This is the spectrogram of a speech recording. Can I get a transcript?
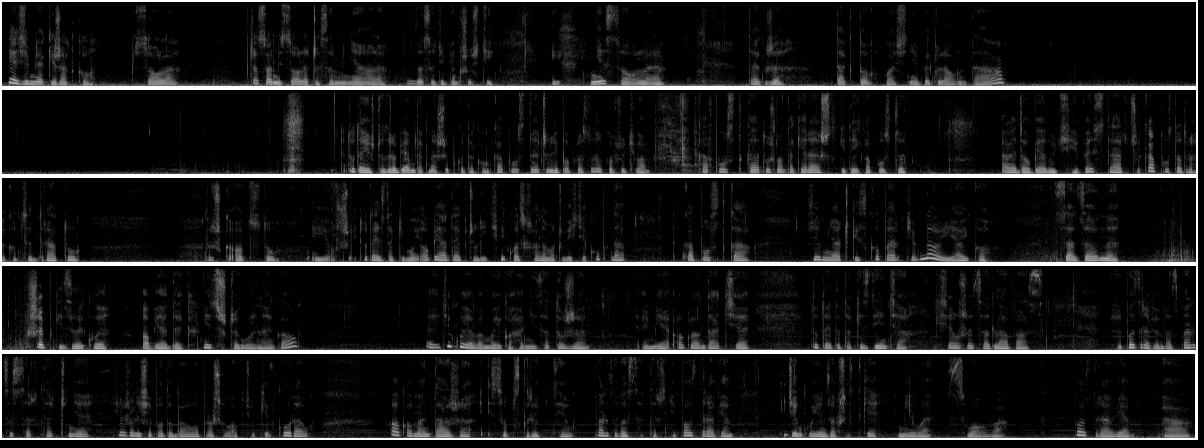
Ja ziemniaki rzadko solę. Czasami solę, czasami nie, ale w zasadzie w większości ich nie solę. Także tak to właśnie wygląda. Tutaj jeszcze zrobiłam tak na szybko taką kapustę, czyli po prostu tylko wrzuciłam kapustkę. Tu już mam takie resztki tej kapusty, ale do obiadu dzisiaj wystarczy. Kapusta, trochę koncentratu, troszkę octu i już. I tutaj jest taki mój obiadek, czyli ćwikła z chrzanem, oczywiście kupna, ta kapustka, ziemniaczki z koperkiem, no i jajko sadzone. Szybki, zwykły obiadek, nic szczególnego. E, Dziękuję Wam, moi kochani, za to, że e, mnie oglądacie. Tutaj to takie zdjęcia księżyca dla Was. E, Pozdrawiam Was bardzo serdecznie. Jeżeli się podobało, proszę o kciuki w górę, o komentarze i subskrypcję. Bardzo Was serdecznie pozdrawiam i dziękuję za wszystkie miłe słowa. Pozdrawiam. Pa.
